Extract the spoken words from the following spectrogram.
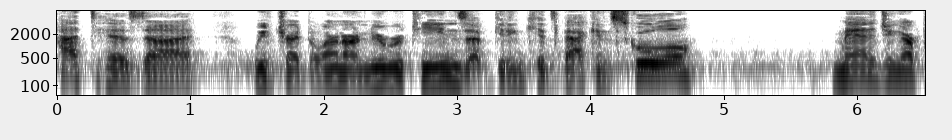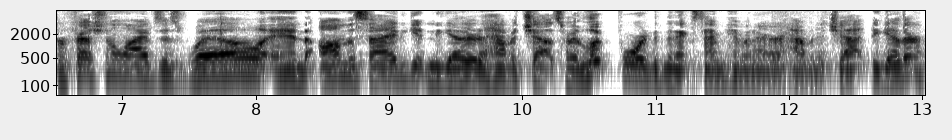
that as uh, we've tried to learn our new routines of getting kids back in school, managing our professional lives as well, and on the side getting together to have a chat. So I look forward to the next time him and I are having a chat together.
